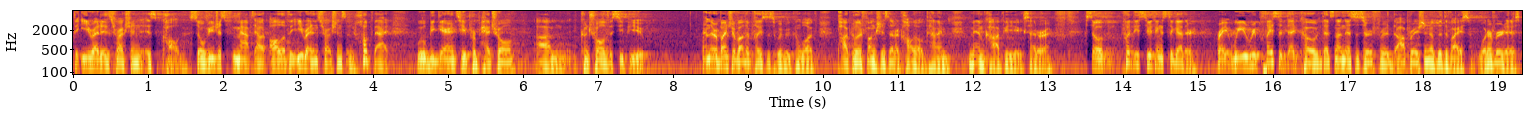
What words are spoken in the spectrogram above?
the ERED instruction is called. So if you just mapped out all of the ERED instructions and hook that, we'll be guaranteed perpetual um, control of the CPU. And there are a bunch of other places where we can look, popular functions that are called all the time, memcopy, etc. So put these two things together, right? We replace the dead code that's not necessary for the operation of the device, whatever it is.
